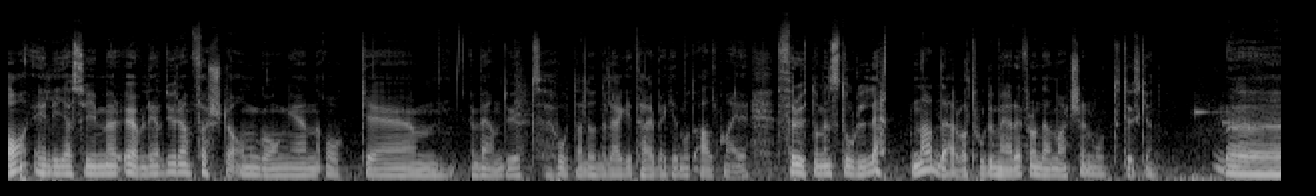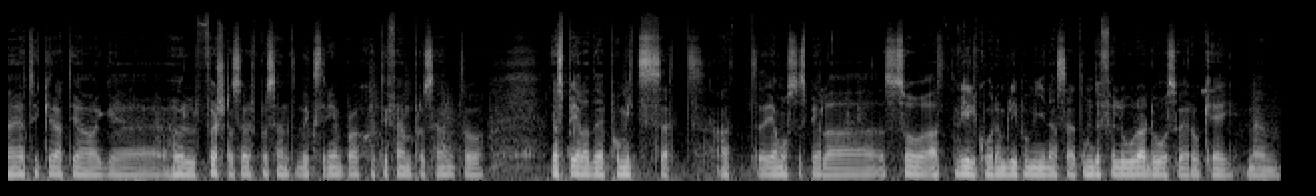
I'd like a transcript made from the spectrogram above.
Ja, Elias Ymer överlevde ju den första omgången och eh, vände ju ett hotande underläge i tiebreaket mot Altmaier. Förutom en stor lättnad där, vad tog du med dig från den matchen mot tysken? Eh, jag tycker att jag eh, höll första serveprocenten extremt bra, 75 procent. jag spelade på mitt sätt. Att eh, jag måste spela så att villkoren blir på mina sätt. Om du förlorar då så är det okej. Okay. Men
